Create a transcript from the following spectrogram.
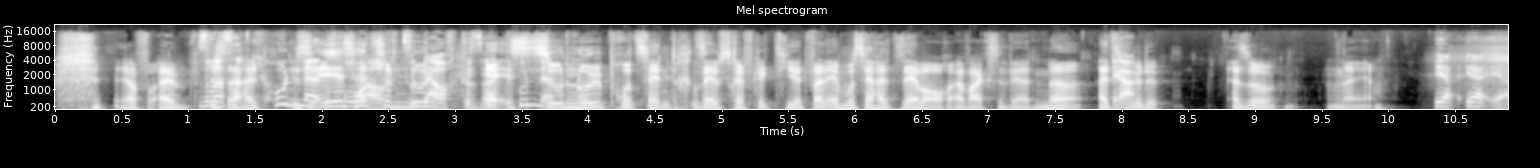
Ja, vor allem. Sowas ist er halt, ich 100 ist, er ist halt auch zu null, auch gesagt, Er ist 100 zu Pro. 0% selbstreflektiert, weil er muss ja halt selber auch erwachsen werden, ne? Als Ja. würde. Also, naja. Ja, ja, ja.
